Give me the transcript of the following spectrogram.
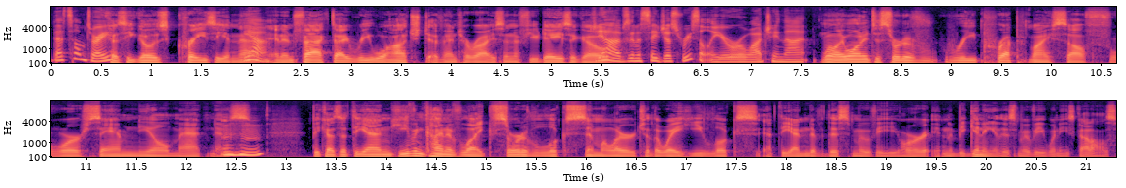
That sounds right. because he goes crazy in that. Yeah. And in fact, I rewatched Event Horizon a few days ago. Yeah, I was gonna say just recently you were watching that. Well, I wanted to sort of re prep myself for Sam Neill madness. Mm-hmm. Because at the end, he even kind of like sort of looks similar to the way he looks at the end of this movie or in the beginning of this movie when he's got all his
